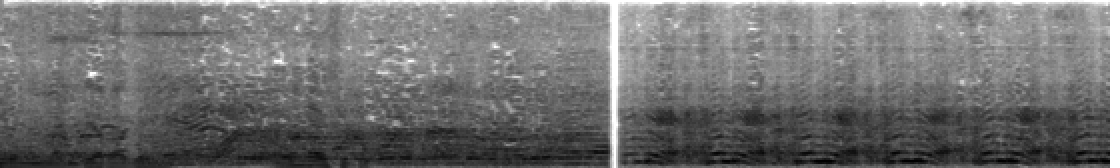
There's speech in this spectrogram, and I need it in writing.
இருபது ஜீரோ என்டிஆர் ராஜா இரண்டாவது சுற்று சென்ற சென்ற சென்ற சென்ற சென்ற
